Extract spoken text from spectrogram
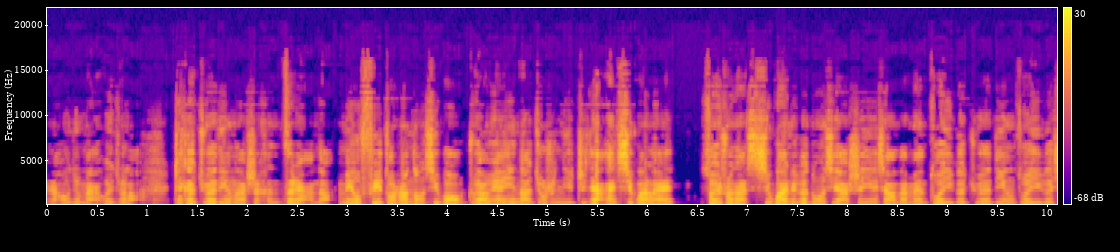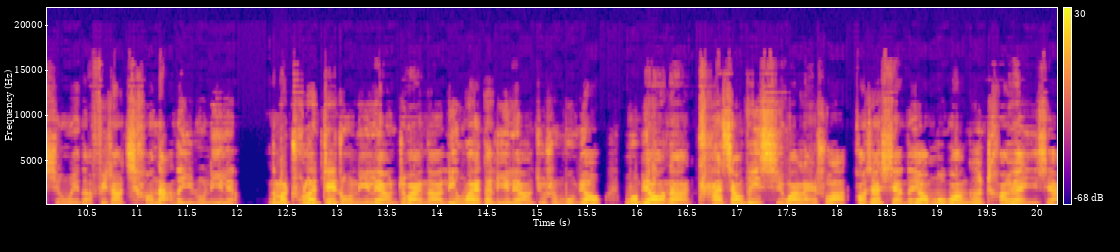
然后就买回去了。这个决定呢是很自然的，没有费多少脑细胞。主要原因呢就是你直接按习惯来。所以说呢，习惯这个东西啊，是影响咱们做一个决定、做一个行为的非常强大的一种力量。那么除了这种力量之外呢，另外的力量就是目标。目标呢，它相对习惯来说啊，好像显得要目光更长远一些。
